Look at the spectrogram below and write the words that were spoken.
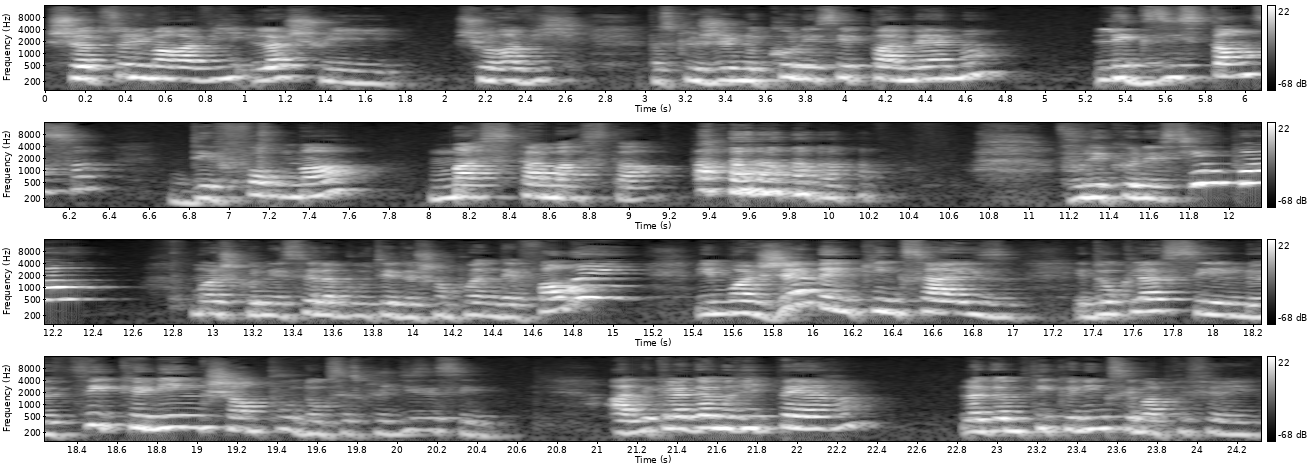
Je suis absolument ravie. Là, je suis, je suis ravie. Parce que je ne connaissais pas même l'existence des formats Masta Masta. Vous les connaissiez ou pas? Moi, je connaissais la bouteille de shampoing des familles, Mais moi, j'aime un king size. Et donc là, c'est le thickening shampoo. Donc c'est ce que je disais, c'est avec la gamme Repair, la gamme thickening, c'est ma préférée.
